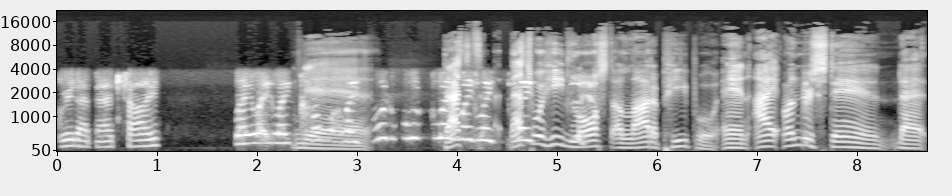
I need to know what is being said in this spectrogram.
great at bat side. Like, like, like, yeah. on, like, what, what, that's like, like, that's like, where he lost a lot of people, and I understand that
